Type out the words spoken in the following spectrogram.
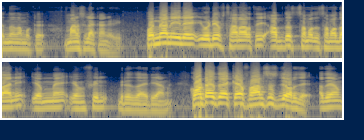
എന്ന് നമുക്ക് മനസ്സിലാക്കാൻ കഴിയും. പൊന്നാനിയിലെ യു ഡി എഫ് സ്ഥാനാർത്ഥി Abdul Samad Samadani M A M Phil ബിരുദധാരിയാണ്. കോട്ടയത്തെ കെ ഫ്രാൻസിസ് ജോർജ് അദ്ദേഹം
